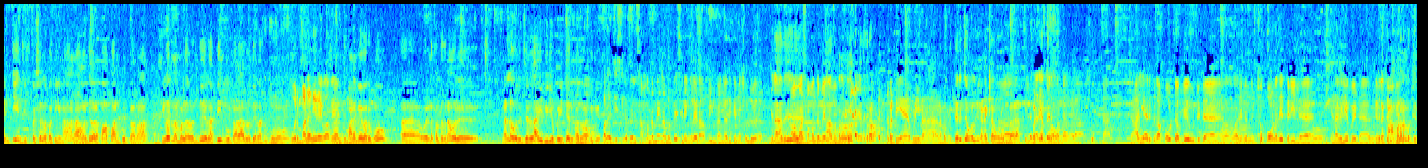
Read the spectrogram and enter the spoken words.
என்டிஎன்சி ஸ்பெஷல்ல பாத்தீங்கன்னா நான் வந்து ஒரு பாப்பான்னு கூப்பிட்டாதான் இவர் நம்மள வந்து லத்தின்னு கூப்பிட்டாதான் அது வந்து எல்லாத்துக்கும் ஒரு மன நிறைவாவே மனதேவா இருக்கும். அஹ், ஒரு என்ன சொல்றதுன்னா ஒரு நல்ல ஒரு ஜெல்லாகி வீடியோ போயிட்டே இருக்கும் அது வாட்டுக்கு பாலாஜி சில பேர் சம்பந்தமே இல்லாம பேசுறீங்களேடா அப்படின்றாங்க. அதுக்கு என்ன சொல்லுவேன் இல்ல அது ஆமா சம்பந்தமே இல்லாம சம்பந்தமா தான் பேசுறோம். பட் ஏன் அப்படின்னா நமக்கு தெரிஞ்சவங்களுக்கு கனெக்ட் ஆகும் ரொம்ப. இல்ல நிறைய பேர் சொன்னாங்கடா. சூப்பரா ஜாலியா இருக்குடா போட்டு அப்படியே விட்டுட்டேன். பதினஞ்சு நிமிஷம் போனதே தெரியல. ஏன்னா வெளியே போயிட்டேன். இதுல காமனா நமக்கு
